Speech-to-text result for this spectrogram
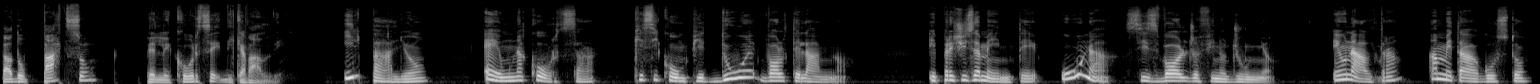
Vado pazzo per le corse di cavalli. Il palio è una corsa che si compie due volte l'anno e precisamente una si svolge fino a giugno e un'altra a metà agosto.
